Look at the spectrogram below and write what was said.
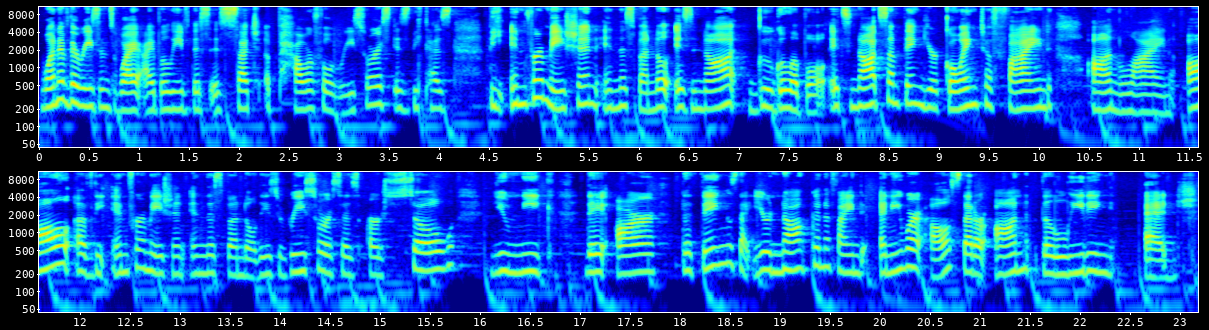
one of the reasons why I believe this is such a powerful resource is because the information in this bundle is not Googleable. It's not something you're going to find online. All of the information in this bundle, these resources are so unique. They are the things that you're not going to find anywhere else that are on the leading edge.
